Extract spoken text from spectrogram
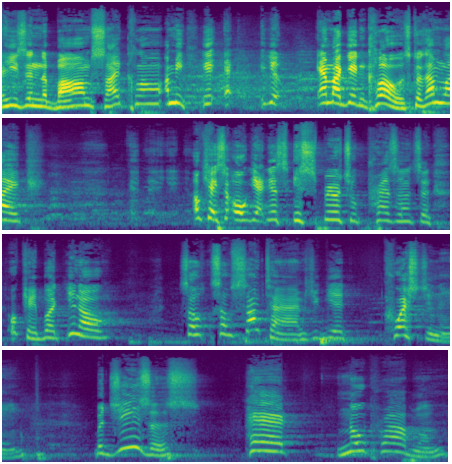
he's in the bomb cyclone. I mean, it, it, am I getting close? Because I'm like, okay, so oh yeah, this his spiritual presence, and okay, but you know, so so sometimes you get questioning, but Jesus had no problem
